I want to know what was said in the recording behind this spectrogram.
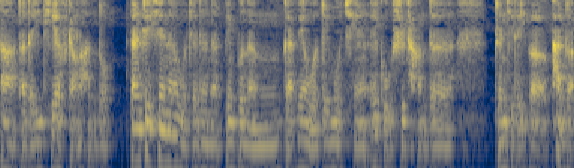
啊，它的 ETF 涨了很多。但这些呢，我觉得呢，并不能改变我对目前 A 股市场的整体的一个判断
